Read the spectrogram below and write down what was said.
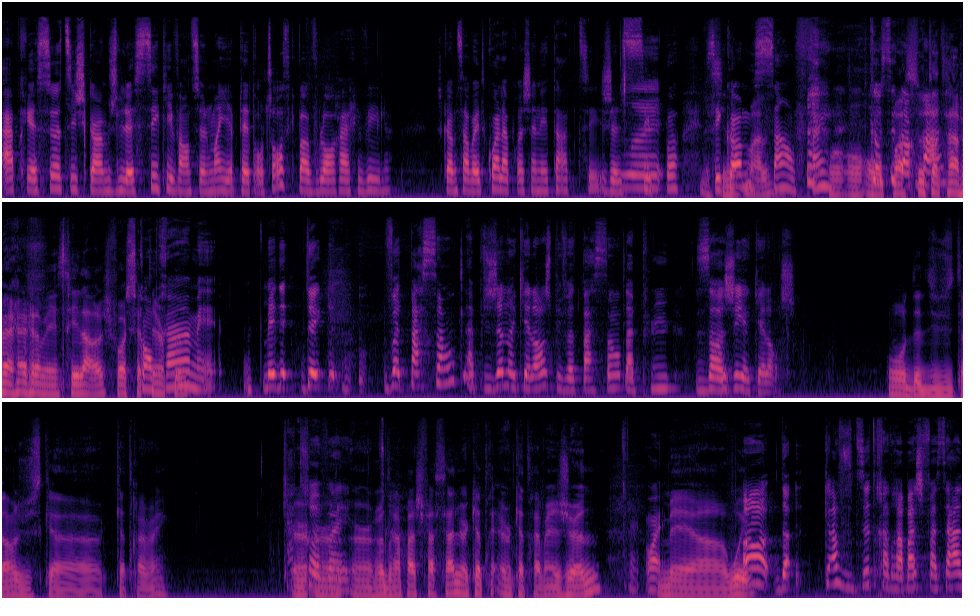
après ça, tu sais, je comme, je le sais qu'éventuellement, il y a peut-être autre chose qui va vouloir arriver. Là. Suis comme, ça va être quoi la prochaine étape? tu sais? Je le Ouais. sais pas. C'est comme normal. sans fin. On, on- passe tout à travers, mais c'est l'âge, il faut Je accepter un comprends, peu. mais Mais de, de- votre patiente la plus jeune à quel âge, puis votre patiente la plus âgée à quel âge? Oh, de 18 ans jusqu'à 80. Un- 80. Un, un redrapage facial, un, quatre- un 80 jeune, ouais, mais euh, oui, Ah, dans- quand vous dites rattrapage facial,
